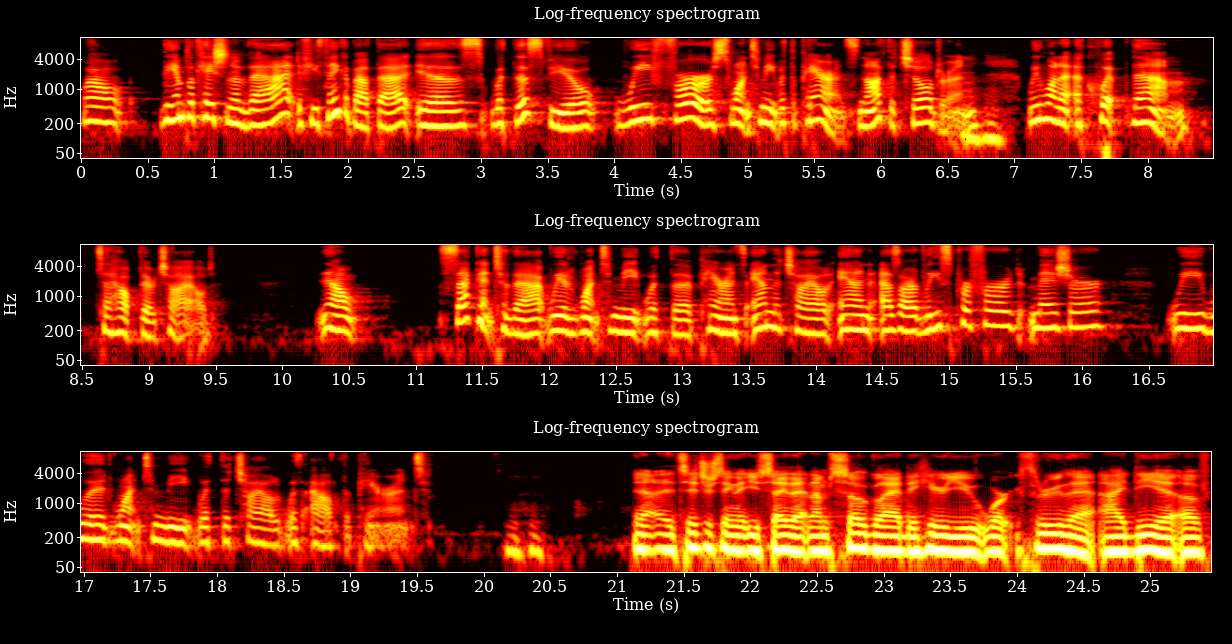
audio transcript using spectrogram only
Well, the implication of that, if you think about that, is with this view, we first want to meet with the parents, not the children. Mm-hmm. We want to equip them to help their child. Now, second to that, we would want to meet with the parents and the child. And as our least preferred measure, we would want to meet with the child without the parent. Mm-hmm. Yeah, it's interesting that you say that, and I'm so glad to hear you work through that idea of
